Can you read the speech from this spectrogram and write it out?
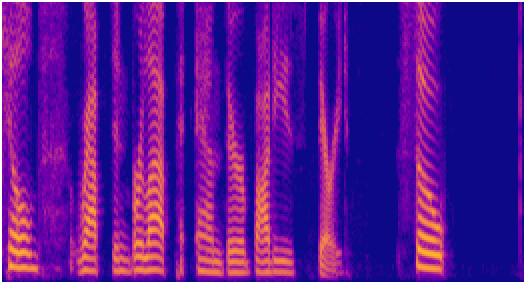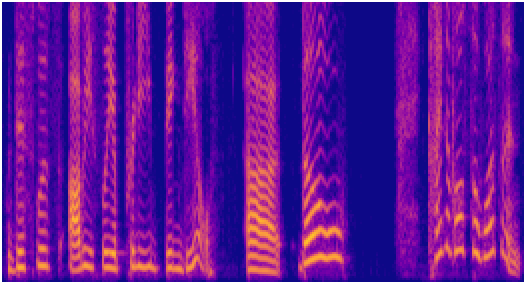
killed, wrapped in burlap, and their bodies buried. So this was obviously a pretty big deal, uh, though kind of also wasn't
